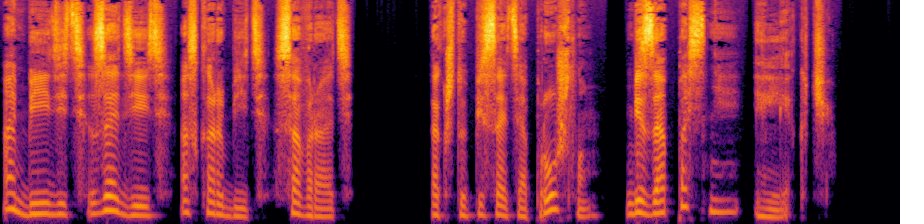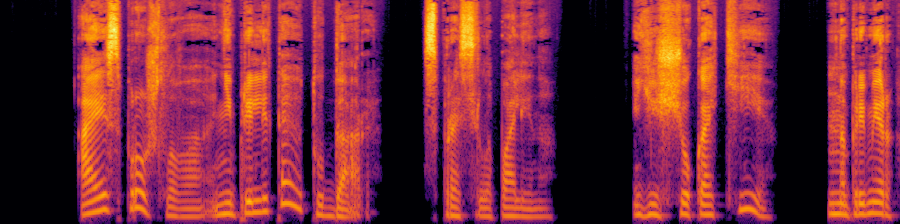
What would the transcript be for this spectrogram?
обидеть, задеть, оскорбить, соврать. Так что писать о прошлом безопаснее и легче. «А из прошлого не прилетают удары?» — спросила Полина. Еще какие?» Например,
